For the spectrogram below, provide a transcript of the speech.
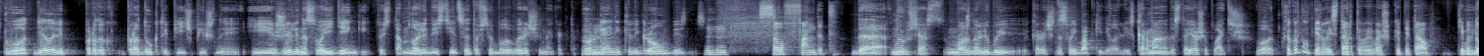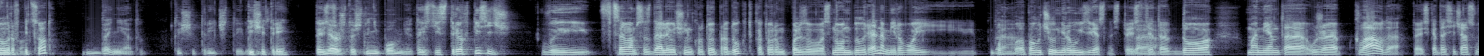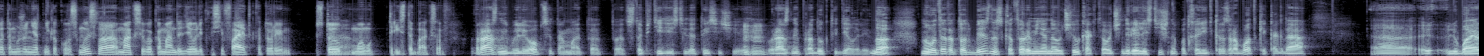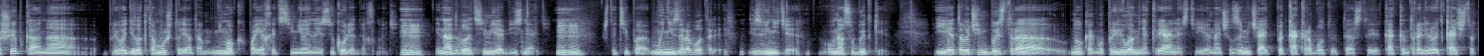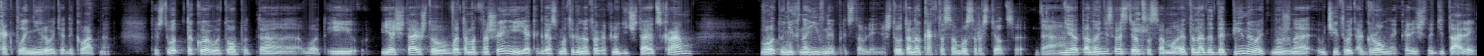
Вот, делали продук- продукты PHP-шные и жили на свои деньги. То есть там ноль инвестиций, это все было выращено как-то. Мгм. Organically grown business. Мгм. Self-funded. Да, ну, сейчас можно любые, короче, на свои бабки делали. Из кармана достаешь и платишь. Вот. Какой был первый стартовый ваш капитал? Типа Ой, долларов не помню. 500? Да нет, тысячи три-четыре. Тысячи три. То есть, Я уже точно не помню. то есть из трех тысяч вы в целом создали очень крутой продукт, которым пользовалась. Но он был реально мировой Да. по- получил мировую известность. То есть Да. это до момента уже клауда, то есть когда сейчас в этом уже нет никакого смысла, Макс и его команда делали Classified, который стоил, Да. по-моему, 300 баксов. Разные были опции, там, от, от, от 150 до 1000. Мгм. Разные продукты делали. Да, но вот это тот бизнес, который меня научил как-то очень реалистично подходить к разработке, когда любая ошибка, она приводила к тому, что я там не мог поехать с семьей на Иссыкуле отдохнуть. Мгм. И надо было семье объяснять. Мгм. что типа мы не заработали, извините, у нас убытки. И это очень быстро, ну, как бы привело меня к реальности. Я начал замечать, как работают тесты, как контролировать качество, как планировать адекватно. То есть вот такой вот опыт, да, вот. И я считаю, что в этом отношении, я когда смотрю на то, как люди читают скрам, вот, у них наивное представление, что вот оно как-то само срастется. Да. Нет, оно не срастется само. Это надо допинывать, нужно учитывать огромное количество деталей.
